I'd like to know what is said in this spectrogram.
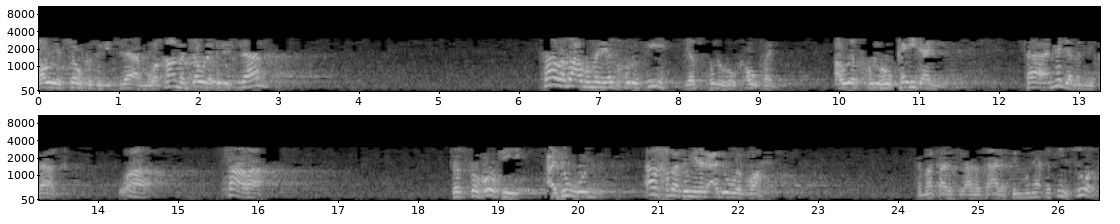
قويت شوكة الإسلام وقامت دولة الإسلام صار بعض من يدخل فيه يدخله خوفا أو يدخله كيدا فنجم النفاق وصار في الصفوف عدو أخبث من العدو الظاهر. كما قال سبحانه وتعالى في المنافقين سورة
